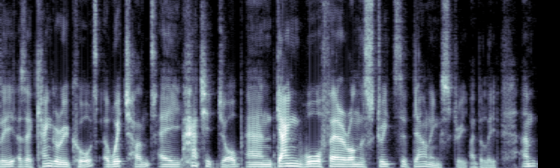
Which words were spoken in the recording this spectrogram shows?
as a kangaroo court, a witch hunt, a hatchet job, and gang warfare on the streets of Downing Street, I believe. Um,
